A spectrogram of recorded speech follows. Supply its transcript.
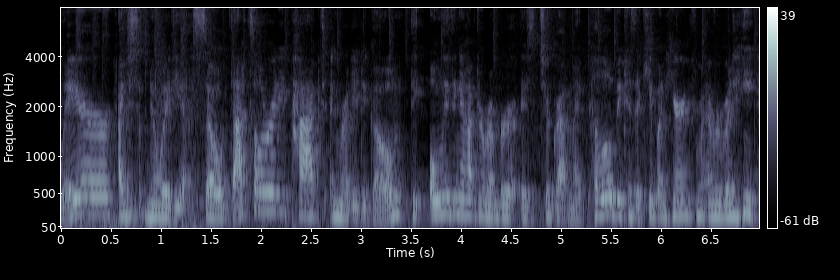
wear. I just have no idea. So that's already packed and ready to go. The only thing I have to remember is to grab my pillow because I keep on hearing from everybody,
